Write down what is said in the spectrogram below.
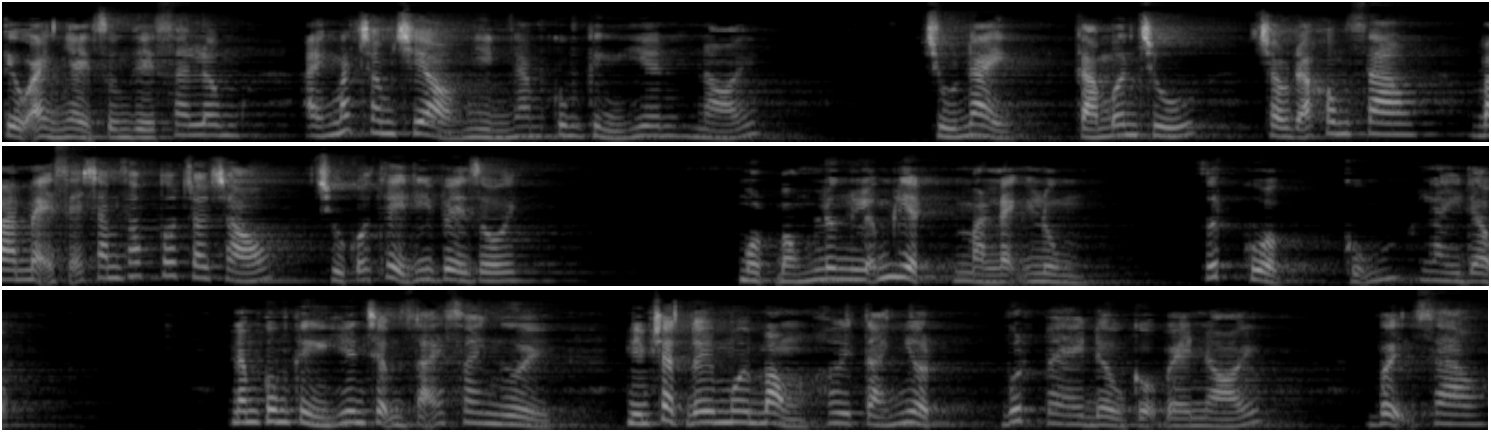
Tiểu ảnh nhảy xuống ghế salon, ánh mắt trong trẻo nhìn nam cung kình hiên, nói. Chú này, cảm ơn chú. Cháu đã không sao. Ba mẹ sẽ chăm sóc tốt cho cháu. Chú có thể đi về rồi. Một bóng lưng lẫm liệt mà lạnh lùng. Rốt cuộc cũng lay động. Nam công kình hiên chậm rãi xoay người mím chặt đôi môi mỏng hơi tái nhợt, vuốt ve đầu cậu bé nói, vậy sao,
